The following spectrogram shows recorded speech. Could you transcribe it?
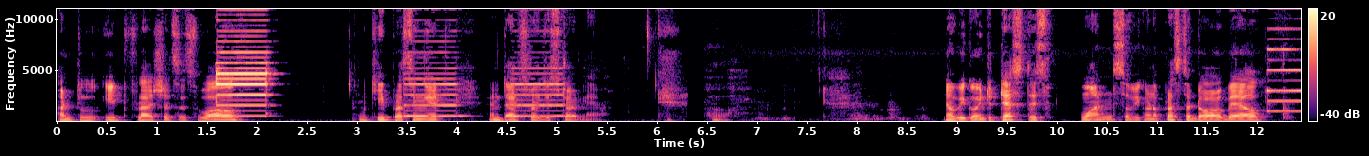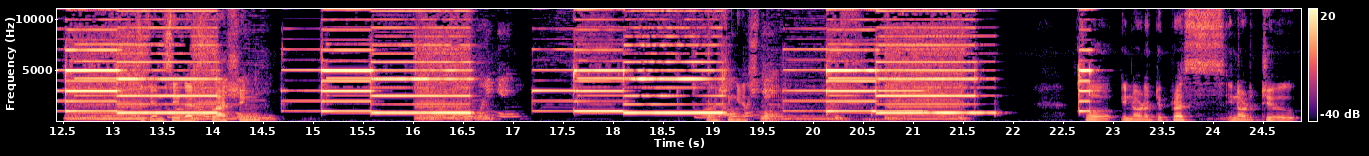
until it flashes as well and keep pressing it and that's registered now oh. now we're going to test this one so we're going to press the doorbell you can see that flashing. As well. So in order to press in order to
